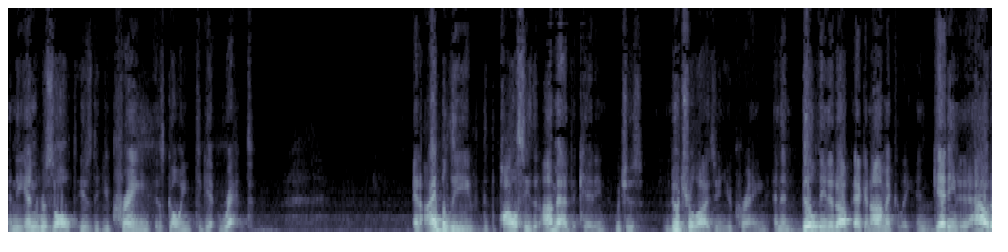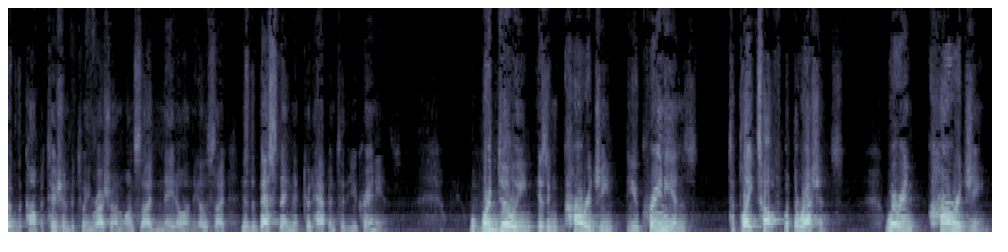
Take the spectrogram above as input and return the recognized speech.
And the end result is that Ukraine is going to get wrecked. And I believe that the policy that I'm advocating, which is neutralizing Ukraine and then building it up economically and getting it out of the competition between Russia on one side and NATO on the other side, is the best thing that could happen to the Ukrainians. What we're doing is encouraging the Ukrainians to play tough with the Russians. We're encouraging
